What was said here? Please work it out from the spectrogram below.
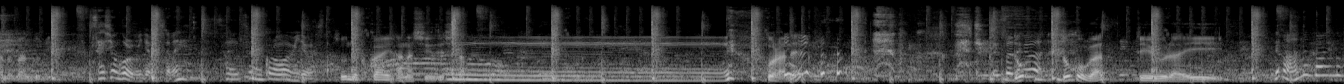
あの番組。最初の頃見てましたね。最初の頃は見てました。そんな深い話でした、ほらね。どどこが？っていうぐらい。でもあの番組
